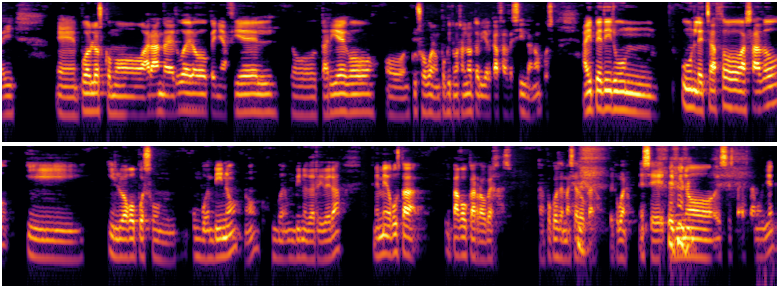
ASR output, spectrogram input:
Ahí eh, pueblos como Aranda de Duero, Peñafiel o Tariego o incluso, bueno, un poquito más al norte, Villalcázar de Siga, ¿no? Pues ahí pedir un, lechazo asado y, luego pues un, buen vino, ¿no? Un, vino de Ribera. A mí me gusta y pago carra ovejas. Tampoco es demasiado caro, pero bueno, ese, vino está, muy bien.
